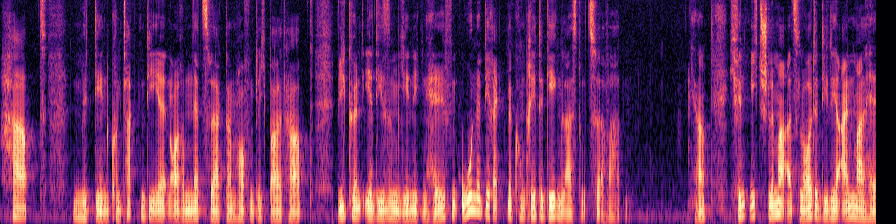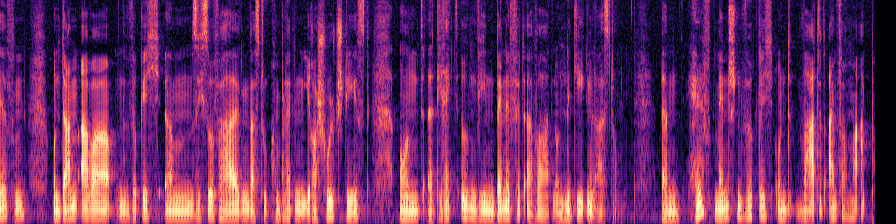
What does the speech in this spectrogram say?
habt, mit den Kontakten, die ihr in eurem Netzwerk dann hoffentlich bald habt. Wie könnt ihr diesemjenigen helfen, ohne direkt eine konkrete Gegenleistung zu erwarten? Ja, ich finde nichts schlimmer als Leute, die dir einmal helfen und dann aber wirklich ähm, sich so verhalten, dass du komplett in ihrer Schuld stehst und äh, direkt irgendwie einen Benefit erwarten und eine Gegenleistung. Ähm, helft Menschen wirklich und wartet einfach mal ab.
